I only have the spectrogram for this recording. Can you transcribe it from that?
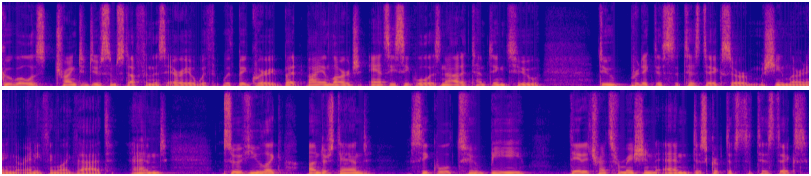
Google is trying to do some stuff in this area with, with BigQuery, but by and large, ANSI SQL is not attempting to do predictive statistics or machine learning or anything like that. And so if you like understand SQL to be data transformation and descriptive statistics,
